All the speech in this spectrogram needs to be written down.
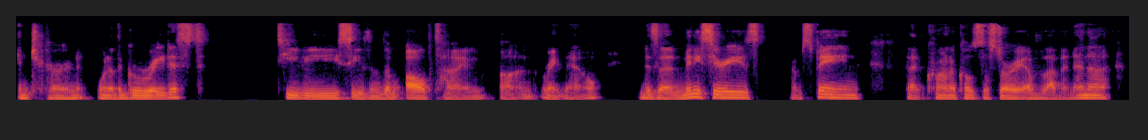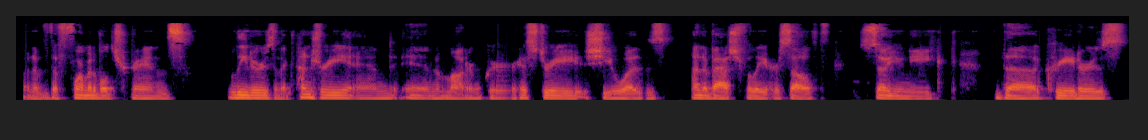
and turn one of the greatest TV seasons of all time on right now. It is a miniseries from Spain that chronicles the story of La Veneno, one of the formidable trans leaders in the country and in modern queer history. She was unabashedly herself, so unique. The creators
